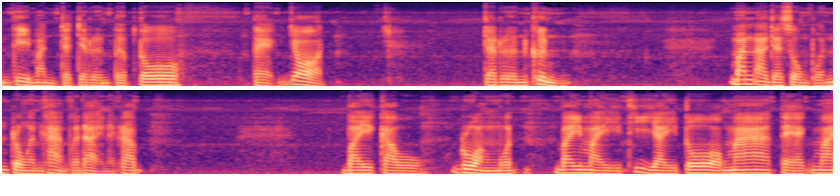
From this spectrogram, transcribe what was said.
นที่มันจะเจริญเติบโต แตกยอด เจริญขึ้น มันอาจจะส่งผลตรงกันข้ามก็ได้นะครับ ใบเก่าร่วงหมด ใบใหม่ที่ใหญ่โตออกมา แตกใหม่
